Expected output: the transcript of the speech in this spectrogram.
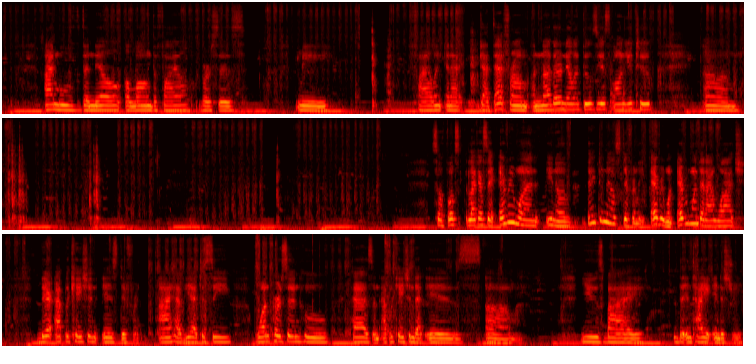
I move the nail along the file versus me filing. And I got that from another nail enthusiast on YouTube. Um, So folks, like I said, everyone, you know, they do nails differently. Everyone, everyone that I watch, their application is different. I have yet to see one person who has an application that is um, used by the entire industry.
